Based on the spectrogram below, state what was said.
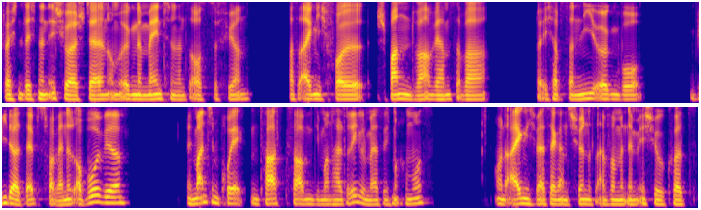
wöchentlich einen Issue erstellen, um irgendeine Maintenance auszuführen. Was eigentlich voll spannend war. Wir haben es aber, oder ich habe es dann nie irgendwo wieder selbst verwendet, obwohl wir in manchen Projekten Tasks haben, die man halt regelmäßig machen muss. Und eigentlich wäre es ja ganz schön, das einfach mit einem Issue kurz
